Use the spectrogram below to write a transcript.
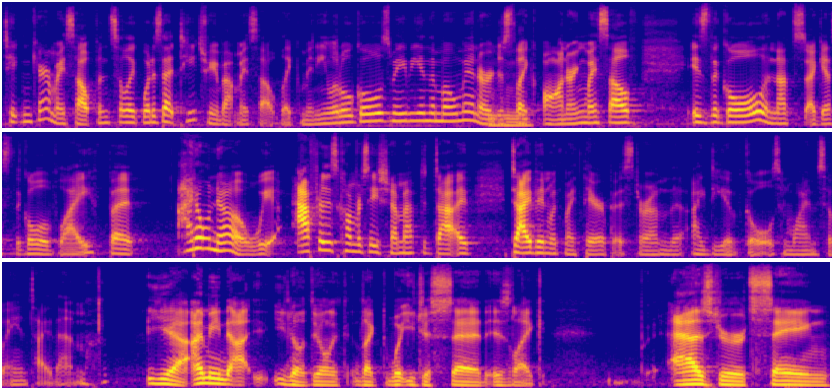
taking care of myself. And so like what does that teach me about myself? Like many little goals maybe in the moment or just mm-hmm. like honoring myself is the goal. And that's i guess the goal of life. But i don't know. We after this conversation i'm gonna have to dive dive in with my therapist around the idea of goals and why i'm so anti them. Yeah, I mean, I, you know, the only like what you just said is like, as you're saying,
